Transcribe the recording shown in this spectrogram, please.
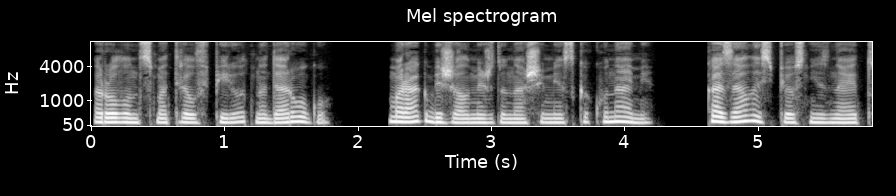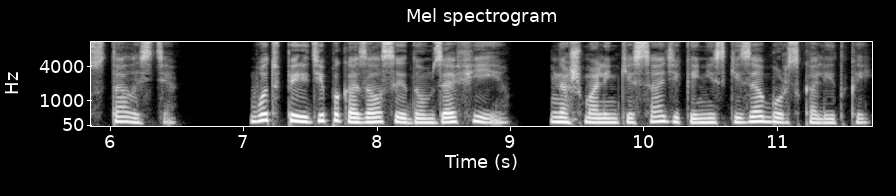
Роланд смотрел вперед на дорогу. Мрак бежал между нашими скакунами. Казалось, пес не знает усталости. Вот впереди показался и дом Зофии, наш маленький садик и низкий забор с калиткой.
